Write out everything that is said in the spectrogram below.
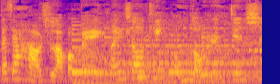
大家好，我是老宝贝，欢迎收听《红楼人间事》。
